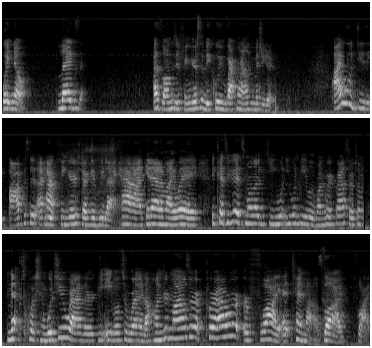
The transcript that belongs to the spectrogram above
Wait, no, legs as long as your fingers would be cool. You whack around like a midget. I would do the opposite. I have fingers, so I could be like, "Ha, get out of my way!" Because if you had small legs, you wouldn't you wouldn't be able to run very fast. Or something. Next question: Would you rather be able to run at hundred miles per hour or fly at ten miles? Fly. Fly,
